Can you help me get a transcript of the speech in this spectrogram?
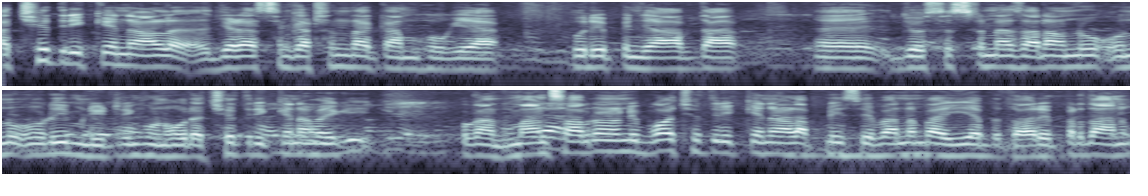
ਅੱਛੇ ਤਰੀਕੇ ਨਾਲ ਜਿਹੜਾ ਸੰਗਠਨ ਦਾ ਕੰਮ ਹੋ ਗਿਆ, ਪੂਰੇ ਪੰਜਾਬ ਦਾ ਜੋ ਸਿਸਟਮ ਹੈ ਸਾਰਾ ਉਹਨੂੰ ਉਹਨੂੰ, ਉਹਦੀ ਮੋਨੀਟਰਿੰਗ ਹੁਣ ਹੋਰ ਅੱਛੇ ਤਰੀਕੇ ਨਾਲ ਹੋਏਗੀ। ਭਗਵੰਤ ਮਾਨ ਸਾਹਿਬ ਉਹਨਾਂ ਨੇ ਬਹੁਤ ਅੱਛੇ ਤਰੀਕੇ ਨਾਲ ਆਪਣੀ ਸੇਵਾ ਨਿਭਾਈ ਹੈ ਬਤੌਰ ਪ੍ਰਧਾਨ।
